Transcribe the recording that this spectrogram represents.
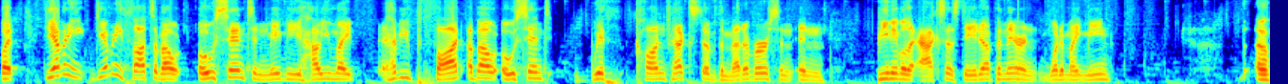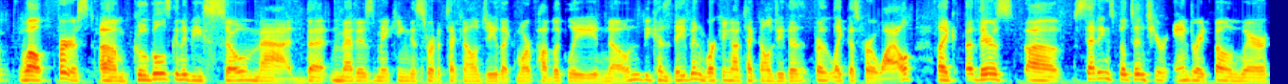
But do you have any do you have any thoughts about OSINT and maybe how you might have you thought about OSINT with context of the metaverse and, and being able to access data up in there and what it might mean? Uh, well, first, um, Google's going to be so mad that Meta is making this sort of technology like more publicly known because they've been working on technology that, for like this for a while. Like, uh, there's uh, settings built into your Android phone where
